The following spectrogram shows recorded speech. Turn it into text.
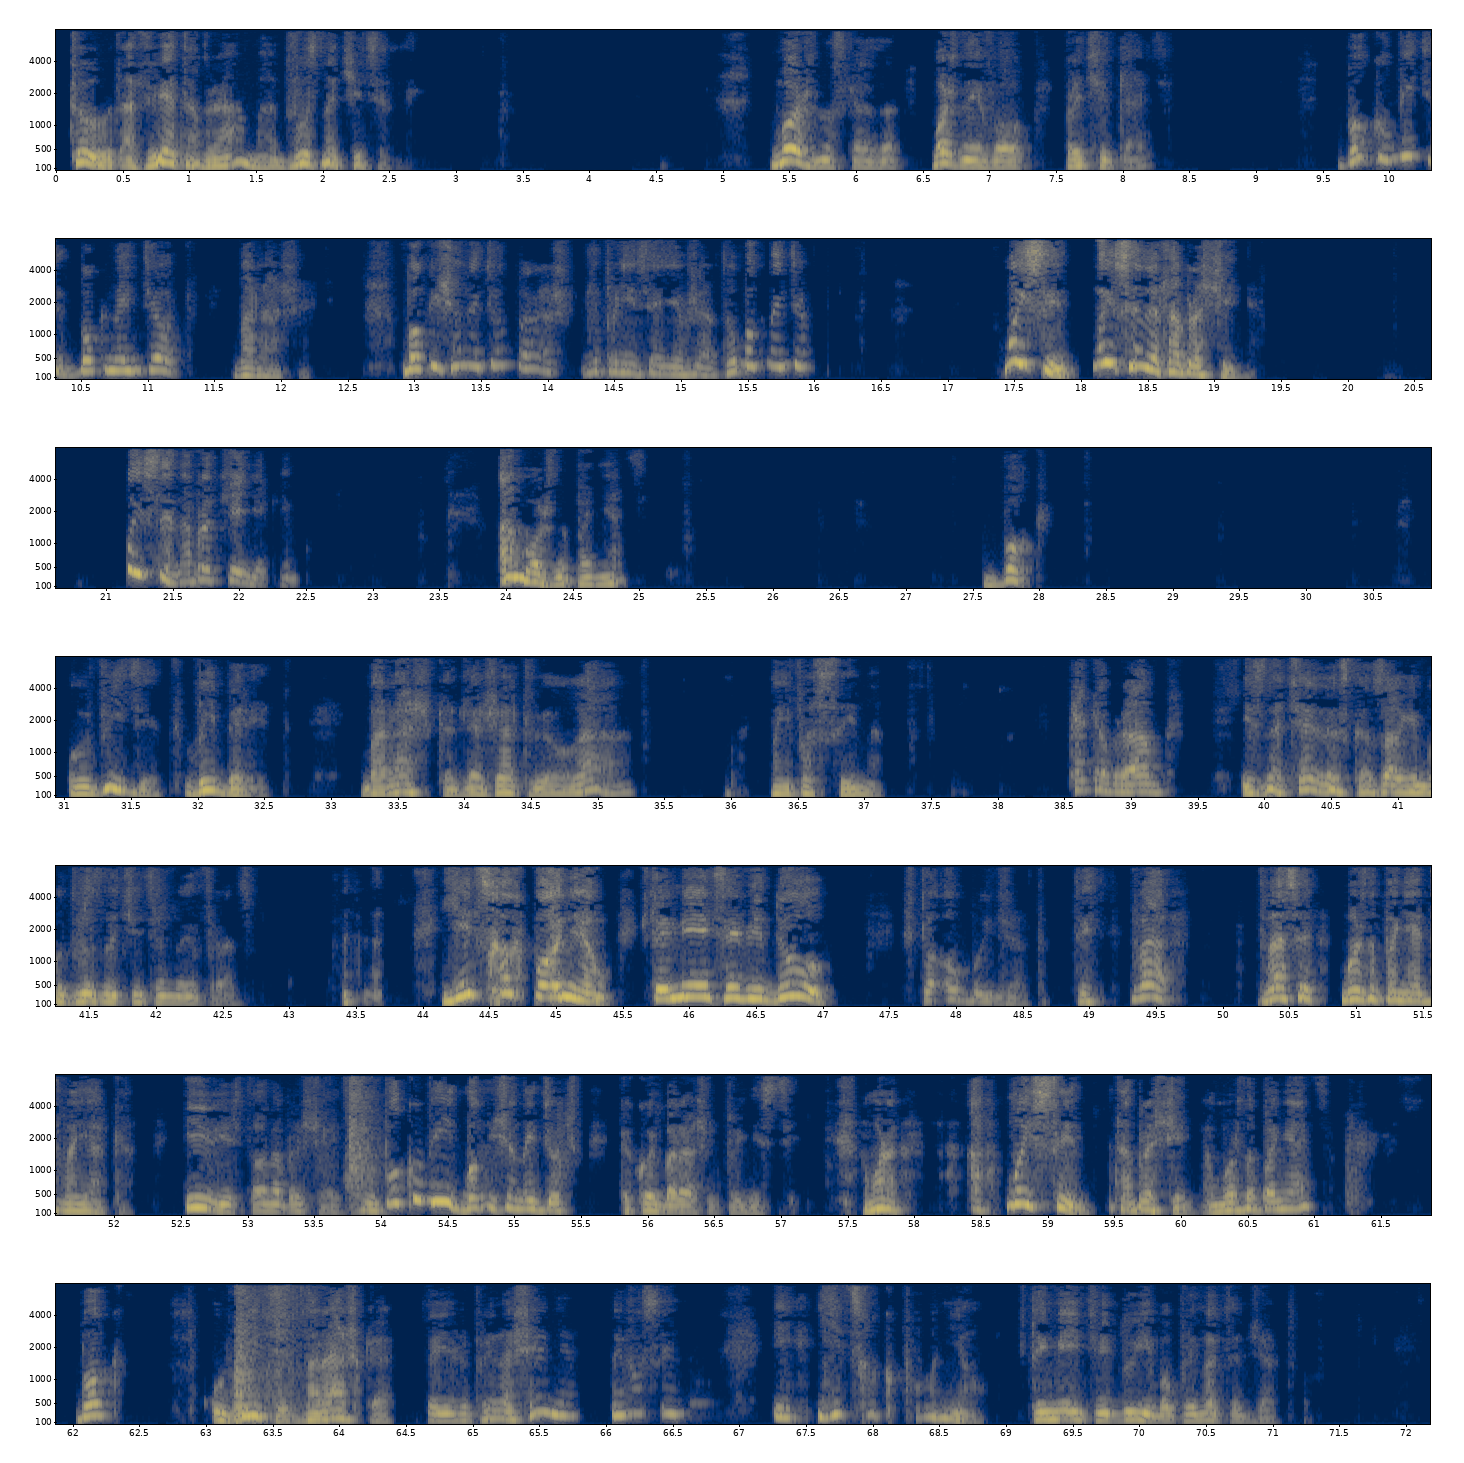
Тут ответ Авраама двузначительный. Можно сказать, можно его прочитать. Бог увидит, Бог найдет барашек. Бог еще найдет барашек для принесения в жертву. Бог найдет. Мой сын, мой сын это обращение. Мой сын, обращение к нему. А можно понять, Бог увидит, выберет барашка для жертвы Ула моего сына. Как Авраам изначально сказал ему двузначительную фразу. Ицхок понял, что имеется в виду, что он будет жертвой. То есть два, два можно понять двояко. Или что он обращается. Но Бог увидит, Бог еще найдет, какой барашек принести. А, можно, а мой сын, это обращение. А можно понять, Бог увидит барашка приношения моего сына. И Ицхок понял, что имеет в виду его приносят жертву.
